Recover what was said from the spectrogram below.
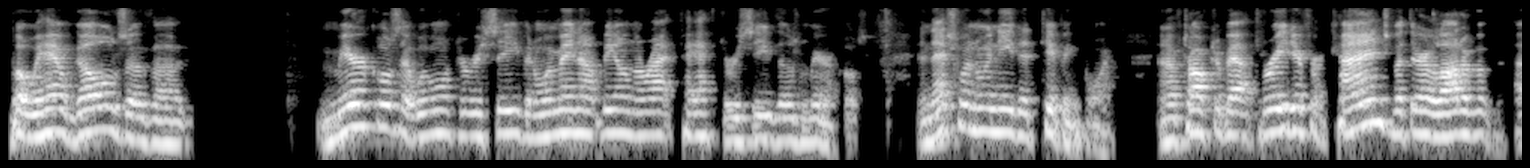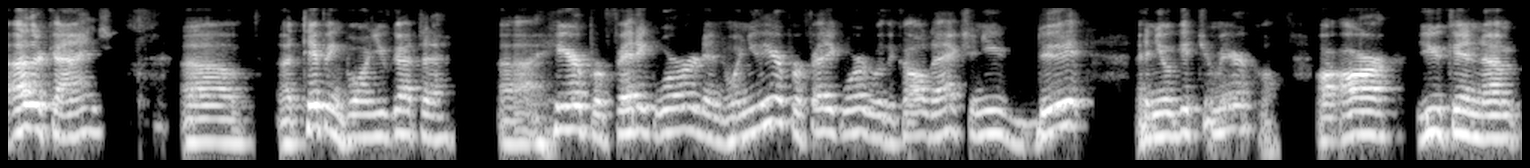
but we have goals of uh, miracles that we want to receive, and we may not be on the right path to receive those miracles. And that's when we need a tipping point. And I've talked about three different kinds, but there are a lot of other kinds. Uh, a tipping point, you've got to uh, hear a prophetic word. And when you hear a prophetic word with a call to action, you do it and you'll get your miracle. Or, or you can um,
